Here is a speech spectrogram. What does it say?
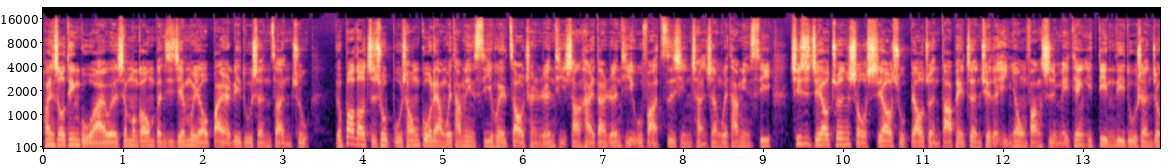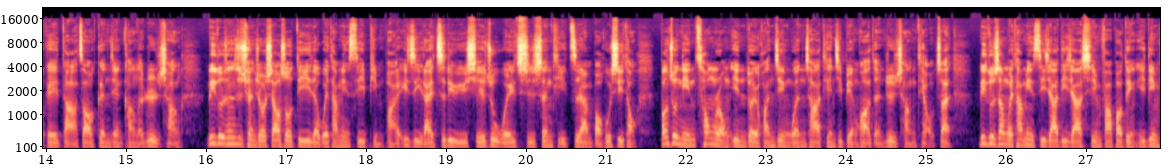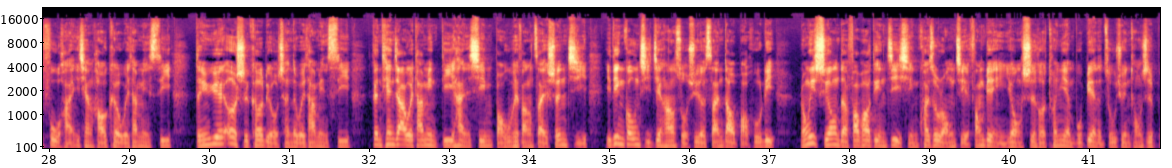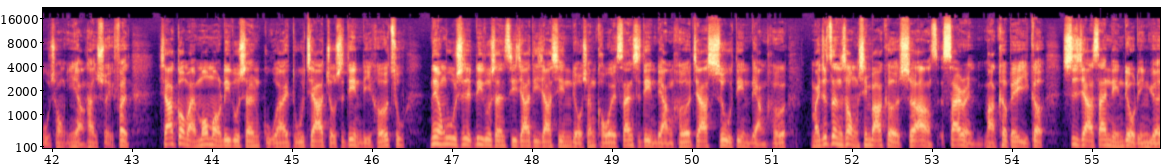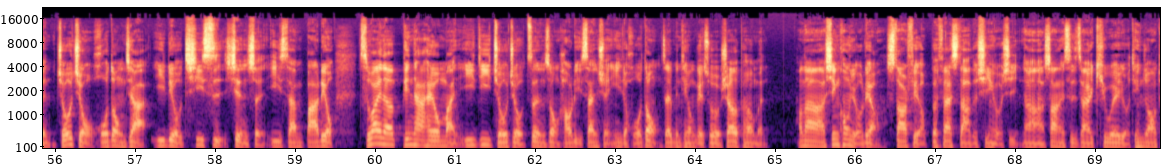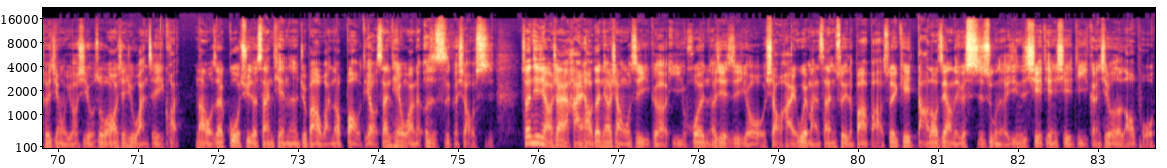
欢迎收听股癌，我是申孟恭。本期节目由拜耳利都生赞助。有报道指出，补充过量维他命 C 会造成人体伤害，但人体无法自行产生维他命 C。其实只要遵守食药署标准，搭配正确的饮用方式，每天一定力度生就可以打造更健康的日常。力度生是全球销售第一的维他命 C 品牌，一直以来致力于协助维持身体自然保护系统，帮助您从容应对环境温差、天气变化等日常挑战。力度生维他命 C 加 D 加锌发泡錠一定富含一千毫克维他命 C，等于约二十颗柳橙的维他命 C，更添加维他命 D 和锌，保护配方再升级，一定供给健康所需的三道保护力。容易使用的发泡锭剂型，快速溶解，方便饮用，适合吞咽不便的族群，同时补充营养和水分。加购买 Momo 力度生骨癌独家九十锭礼盒组，内容物是力度生 C 加 D 加锌柳橙口味三十锭两盒加十五锭两盒，买就赠送星巴克十二盎司 Siren 马克杯一个，市价三零六零元，九九活动价一六七四，现省一三八六。此外呢，平台还有满一一九九赠送好礼三选一的活动，在这边提供给所有需要的朋友们。好，那星空有料，Starfield Bethesda 的新游戏。那上一次在 Q&A 有听众要推荐我游戏，我说我要先去玩这一款。那我在过去的三天呢，就把它玩到爆掉，三天玩了二十四个小时。虽然听起来好像也还好，但你要想，我是一个已婚而且是有小孩未满三岁的爸爸，所以可以达到这样的一个时速呢，已经是谢天谢地，感谢我的老婆。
